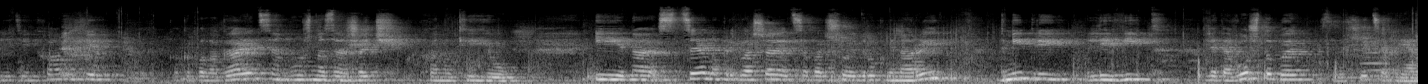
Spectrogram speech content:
День Хануки, как и полагается, нужно зажечь Ханукию. И на сцену приглашается большой друг Миноры Дмитрий Левит для того, чтобы совершить обряд.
